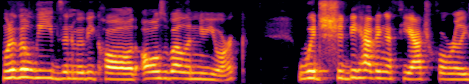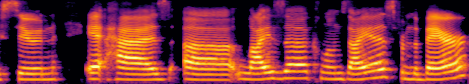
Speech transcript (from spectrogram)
one of the leads in a movie called All's Well in New York, which should be having a theatrical release soon. It has uh Liza Colon Zayas from The Bear.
